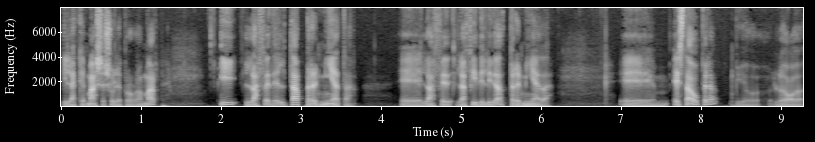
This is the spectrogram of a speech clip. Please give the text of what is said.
y la que más se suele programar, y La Fedeltà Premiata, eh, la, fidelidad premiada. Eh, esta ópera, yo lo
